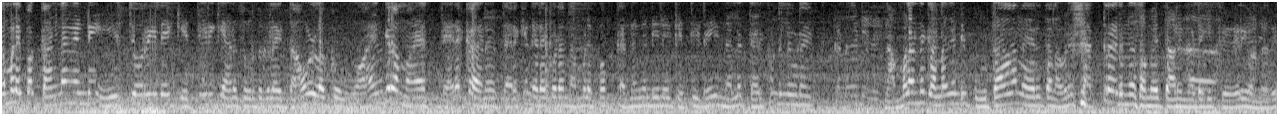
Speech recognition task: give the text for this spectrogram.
നമ്മളിപ്പോ കണ്ണങ്കണ്ടി ഈ സ്റ്റോറിയിലേക്ക് എത്തിയിരിക്കുകയാണ് സുഹൃത്തുക്കളെ. ടൗണിലൊക്കെ ഭയങ്കരമായ തിരക്കാണ്. തിരക്കിന്റെ ഇടയിൽ കൂടെ നമ്മളിപ്പം കണ്ണങ്കണ്ടിയിലേക്ക് എത്തിയിട്ട് ഈ നല്ല തിരക്കുണ്ടല്ലോ ഇവിടെ. നമ്മളന്ന് കണ്ണങ്കണ്ടി പൂട്ടാൻ നേരത്താണ്. അവർ ഷട്ടർ ഇടുന്ന സമയത്താണ് ഇങ്ങോട്ടേക്ക് കയറി വന്നത്.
